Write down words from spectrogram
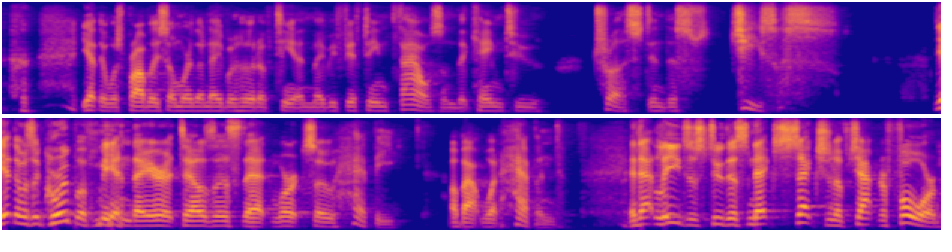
Yet there was probably somewhere in the neighborhood of 10, maybe 15,000 that came to trust in this Jesus. Yet there was a group of men there, it tells us, that weren't so happy about what happened and that leads us to this next section of chapter 4.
